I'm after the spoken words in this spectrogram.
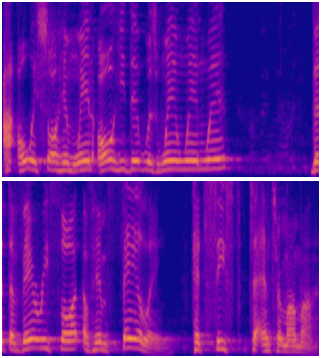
I always saw him win. All he did was win, win, win. That the very thought of him failing had ceased to enter my mind.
